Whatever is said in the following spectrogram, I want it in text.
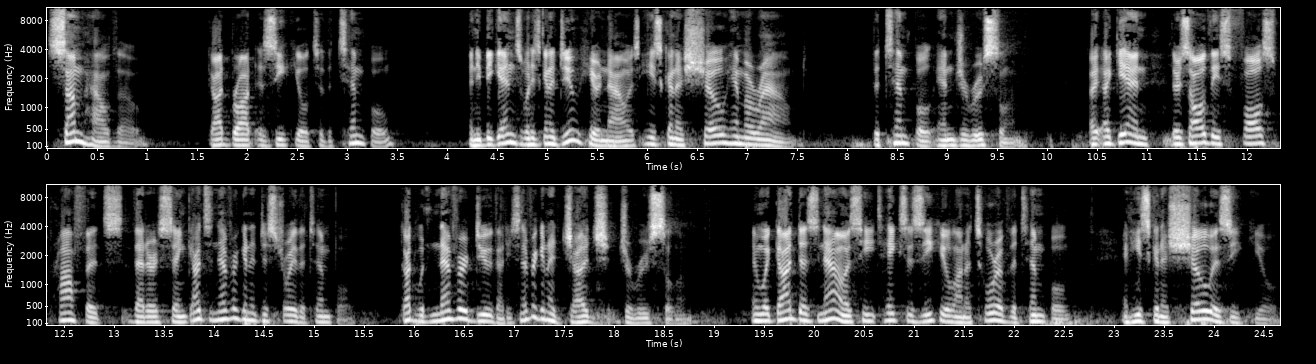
Somehow, though, God brought Ezekiel to the temple, and he begins what he's going to do here now is he's going to show him around the temple in Jerusalem. Again, there's all these false prophets that are saying God's never going to destroy the temple. God would never do that. He's never going to judge Jerusalem. And what God does now is he takes Ezekiel on a tour of the temple and he's going to show Ezekiel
